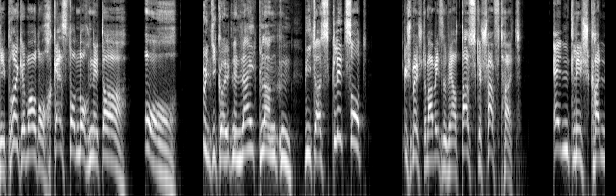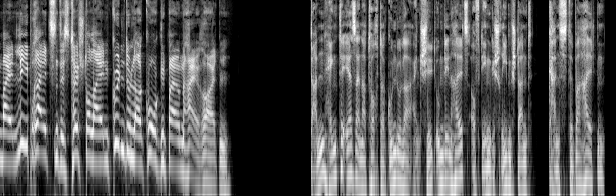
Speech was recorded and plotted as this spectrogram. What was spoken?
Die Brücke war doch gestern noch nicht da! Oh! Und die goldenen Leitplanken, wie das glitzert! Ich möchte mal wissen, wer das geschafft hat. Endlich kann mein liebreizendes Töchterlein Gundula Gurkenbaum heiraten. Dann hängte er seiner Tochter Gundula ein Schild um den Hals, auf dem geschrieben stand, kannste behalten,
